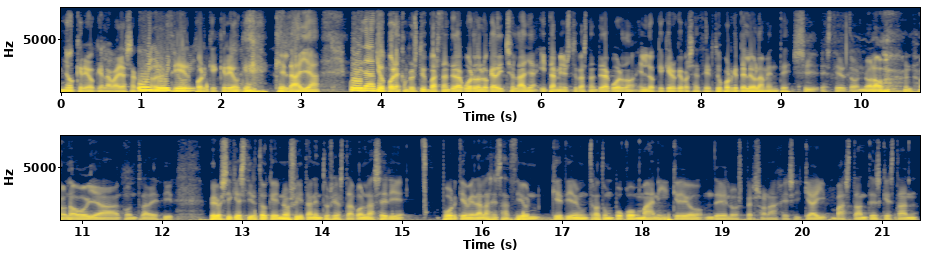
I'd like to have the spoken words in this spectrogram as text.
No creo que la vayas a Uy, uy, contradecir, uy. porque creo que, que Laia. Cuidado. Yo, por ejemplo, estoy bastante de acuerdo en lo que ha dicho Laia y también estoy bastante de acuerdo en lo que quiero que vas a decir tú, porque te leo la mente. Sí, es cierto, no la, no la voy a contradecir, pero sí que es cierto que no soy tan entusiasta con la serie porque me da la sensación que tiene un trato un poco maniqueo de los personajes y que hay bastantes que están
